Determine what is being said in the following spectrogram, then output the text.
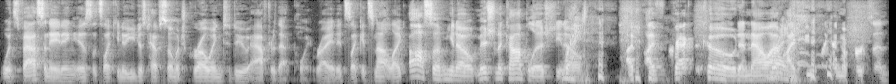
what's fascinating is it's like you know you just have so much growing to do after that point, right? It's like it's not like awesome, you know, mission accomplished. You know, right. I've, I've, cracked the code, and now right. i feel like I'm a person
